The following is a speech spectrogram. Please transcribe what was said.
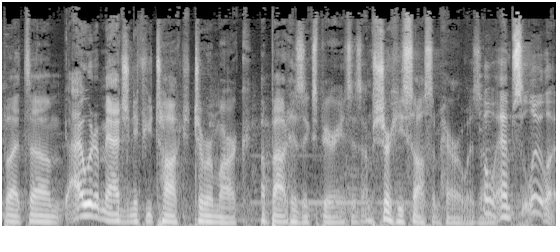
But um, I would imagine if you talked to Remarque about his experiences, I'm sure he saw some heroism. Oh, absolutely.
